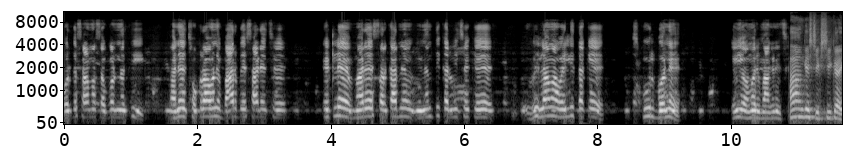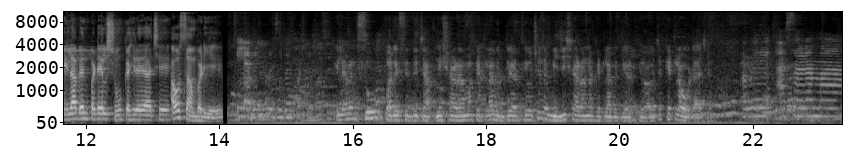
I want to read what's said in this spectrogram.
વર્ગશાળામાં સગવડ નથી. અને છોકરાઓને બહાર બેસાડે છે. એટલે મારે સરકારને વિનંતી કરવી છે કે વહેલામાં વહેલી તકે સ્કૂલ બને એવી અમારી માંગણી છે. આ અંગે શિક્ષિકા ઇલાબેન પટેલ શું કહી રહ્યા છે? આવો સાંભળીએ. ઇલેવન ઇલેવન શું પરિસ્થિતિ છે? આપની શાળામાં કેટલા વિદ્યાર્થીઓ છે અને બીજી શાળાના કેટલા વિદ્યાર્થીઓ આવે છે? કેટલા ઓરડા છે? હવે આ શાળામાં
